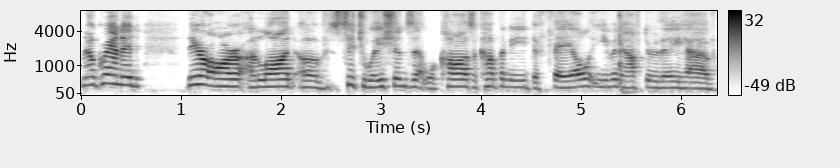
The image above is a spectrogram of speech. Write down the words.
Now granted there are a lot of situations that will cause a company to fail even after they have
